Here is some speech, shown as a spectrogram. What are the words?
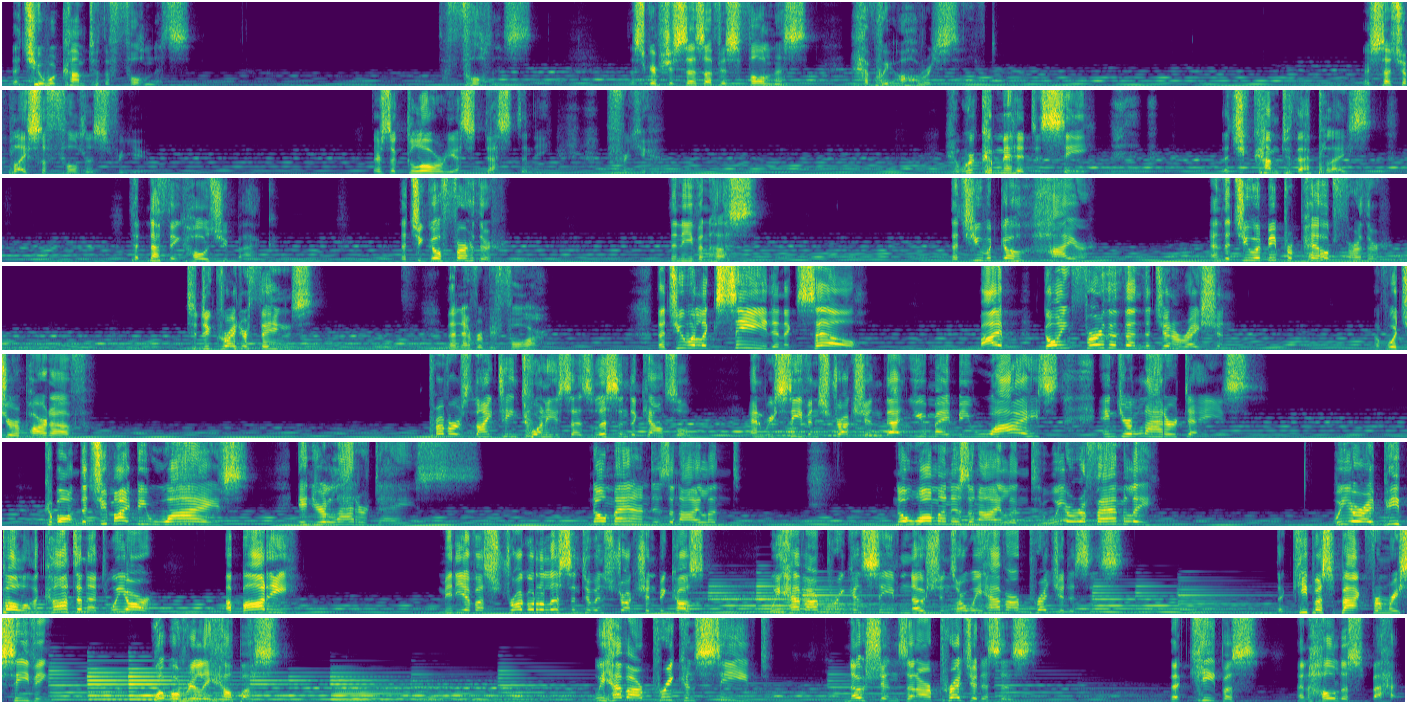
That you will come to the fullness. The fullness. The scripture says, of his fullness have we all received. There's such a place of fullness for you. There's a glorious destiny for you. And we're committed to see that you come to that place, that nothing holds you back, that you go further than even us, that you would go higher, and that you would be propelled further to do greater things than ever before, that you will exceed and excel by going further than the generation of which you're a part of. Proverbs 19:20 says, "Listen to counsel and receive instruction that you may be wise in your latter days." Come on, that you might be wise in your latter days. No man is an island. No woman is an island. We are a family. We are a people, a continent. We are a body. Many of us struggle to listen to instruction because we have our preconceived notions or we have our prejudices that keep us back from receiving what will really help us. We have our preconceived notions and our prejudices that keep us and hold us back.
